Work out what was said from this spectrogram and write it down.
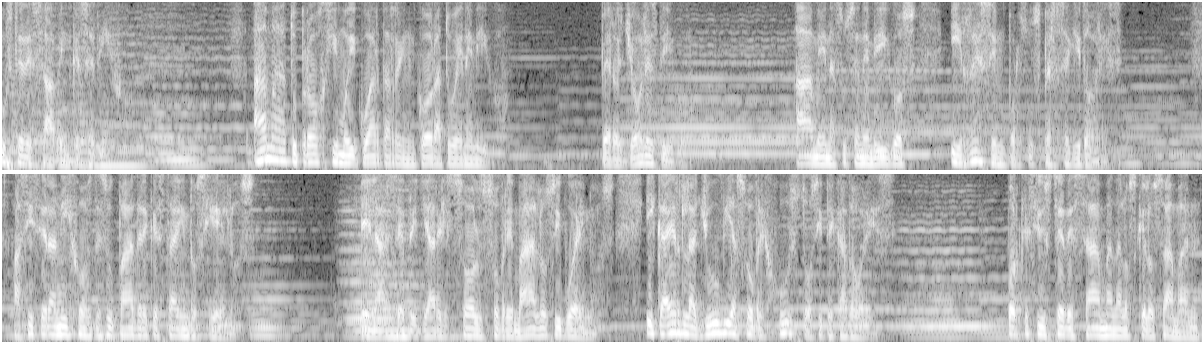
Ustedes saben que se dijo. Ama a tu prójimo y guarda rencor a tu enemigo. Pero yo les digo, amen a sus enemigos y recen por sus perseguidores así serán hijos de su Padre que está en los cielos. Él hace brillar el sol sobre malos y buenos, y caer la lluvia sobre justos y pecadores. Porque si ustedes aman a los que los aman,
